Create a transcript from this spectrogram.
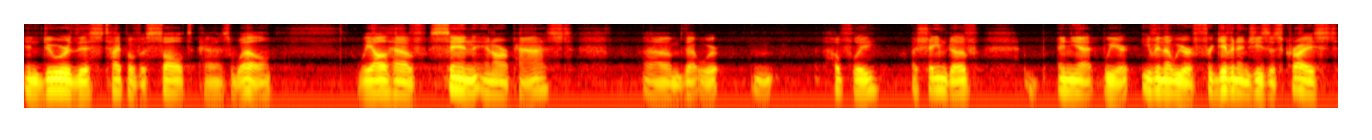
endure this type of assault as well. We all have sin in our past um, that we're hopefully ashamed of, and yet we are, even though we are forgiven in Jesus Christ,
